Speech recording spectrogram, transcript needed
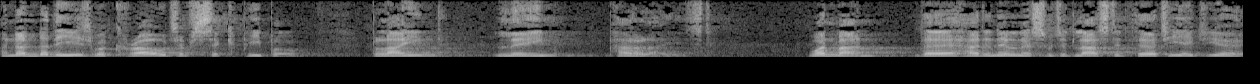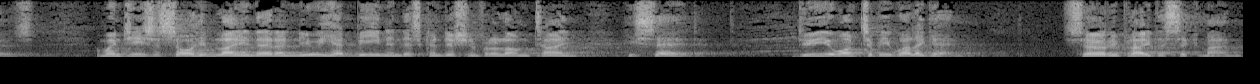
and under these were crowds of sick people, blind, lame, paralyzed. One man there had an illness which had lasted 38 years. And when Jesus saw him lying there and knew he had been in this condition for a long time, he said, Do you want to be well again? Sir, replied the sick man,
